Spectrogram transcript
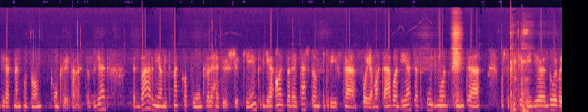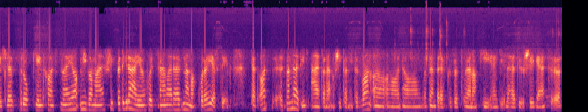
direkt nem hozom konkrétan ezt az ügyet. Tehát bármi, amit megkapunk lehetőségként, ugye azzal egy társadalom egy része folyamatában él, tehát úgymond szinte most egy kicsit így durva is lesz, drogként használja, míg a másik pedig rájön, hogy számára ez nem akkora érték. Tehát az, ezt nem lehet így általánosítani. Tehát van a, a, a, az emberek között olyan, aki egy lehetőséget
